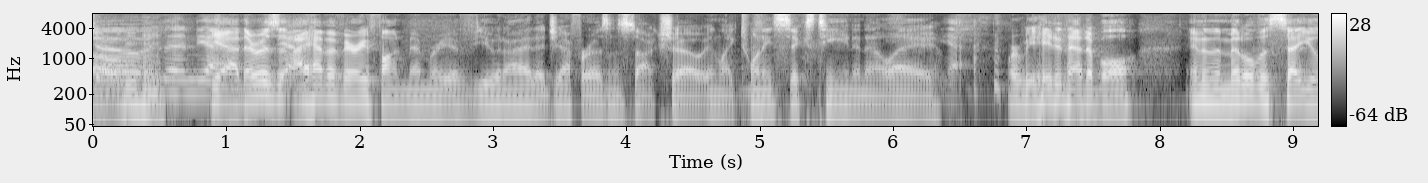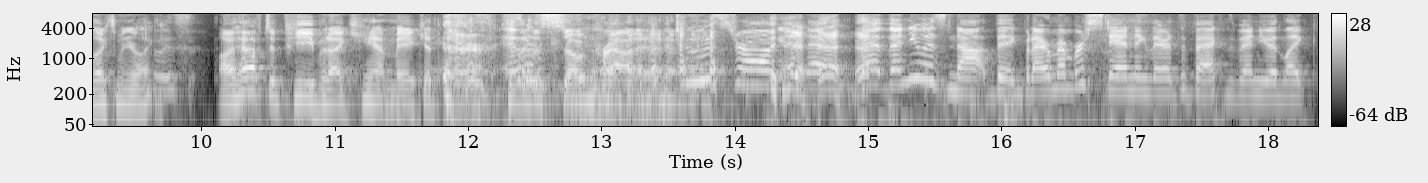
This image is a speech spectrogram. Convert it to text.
show, and mm-hmm. then yeah, Yeah, there was. Yeah. I have a very fond memory of you and I at a Jeff Rosenstock show in like 2016 in LA, Yeah. where we ate an edible. And in the middle of the set, you looked at me and you're like, was- I have to pee, but I can't make it there because it, was so crowded. too strong. And that, that venue is not big, but I remember standing there at the back of the venue and like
